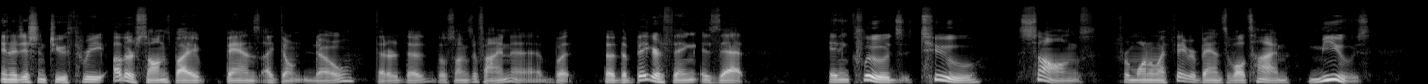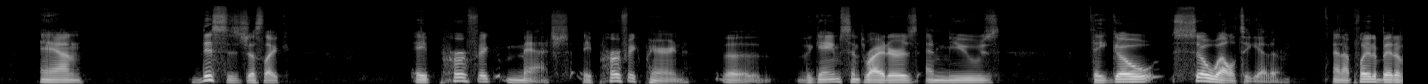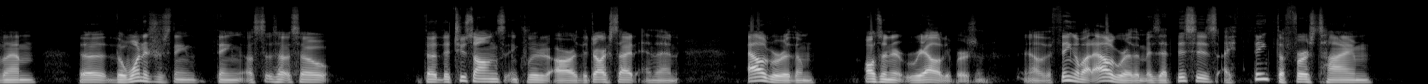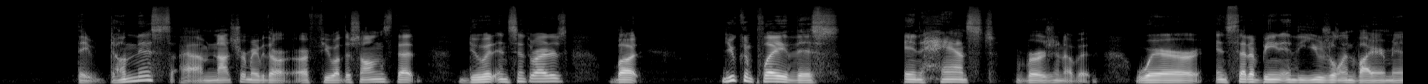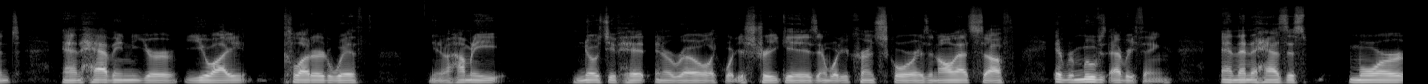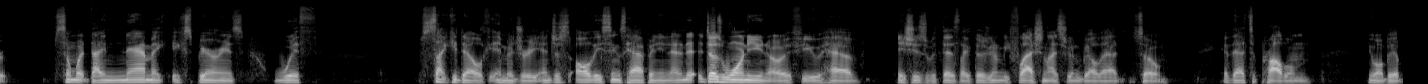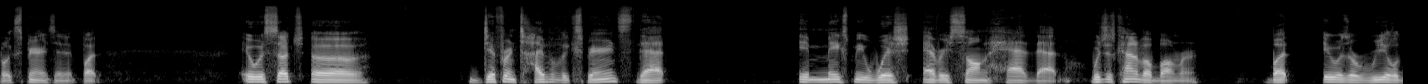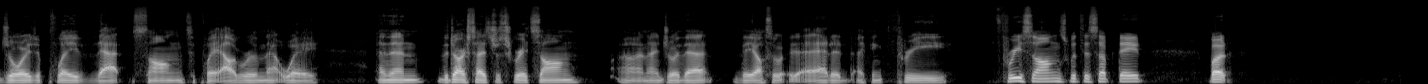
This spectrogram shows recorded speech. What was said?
in addition to three other songs by bands I don't know that are the, those songs are fine. Uh, but the the bigger thing is that it includes two songs from one of my favorite bands of all time, Muse, and this is just like a perfect match, a perfect pairing. The the game Synth Riders and Muse, they go so well together. And I played a bit of them the the one interesting thing uh, so, so the the two songs included are the dark side and then algorithm alternate reality version Now, the thing about Algorithm is that this is, I think, the first time they've done this. I'm not sure. Maybe there are a few other songs that do it in Synth Riders, but you can play this enhanced version of it where instead of being in the usual environment and having your UI cluttered with, you know, how many notes you've hit in a row, like what your streak is and what your current score is and all that stuff, it removes everything. And then it has this more somewhat dynamic experience with psychedelic imagery and just all these things happening. And it, does warn you, you know, if you have issues with this, like there's going to be flashing lights, there's going to be all that. So if that's a problem, you won't be able to experience it. But it was such a different type of experience that it makes me wish every song had that, which is kind of a bummer. But it was a real joy to play that song, to play Algorithm that way. And then The Dark Side's just a great song, uh, and I enjoyed that. They also added, I think, three free songs with this update, but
